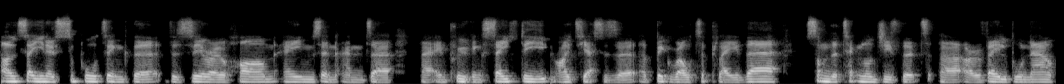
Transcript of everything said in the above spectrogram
I would say, you know, supporting the the zero harm aims and and uh, uh, improving safety. ITS is a, a, big role to play there. Some of the technologies that uh, are available now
